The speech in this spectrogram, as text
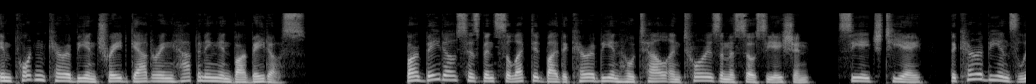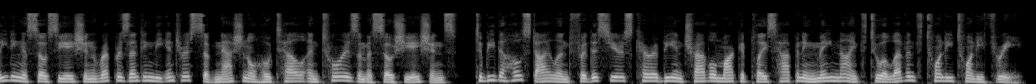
Important Caribbean trade gathering happening in Barbados. Barbados has been selected by the Caribbean Hotel and Tourism Association, CHTA, the Caribbean's leading association representing the interests of national hotel and tourism associations, to be the host island for this year's Caribbean Travel Marketplace happening May 9 to 11, 2023,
